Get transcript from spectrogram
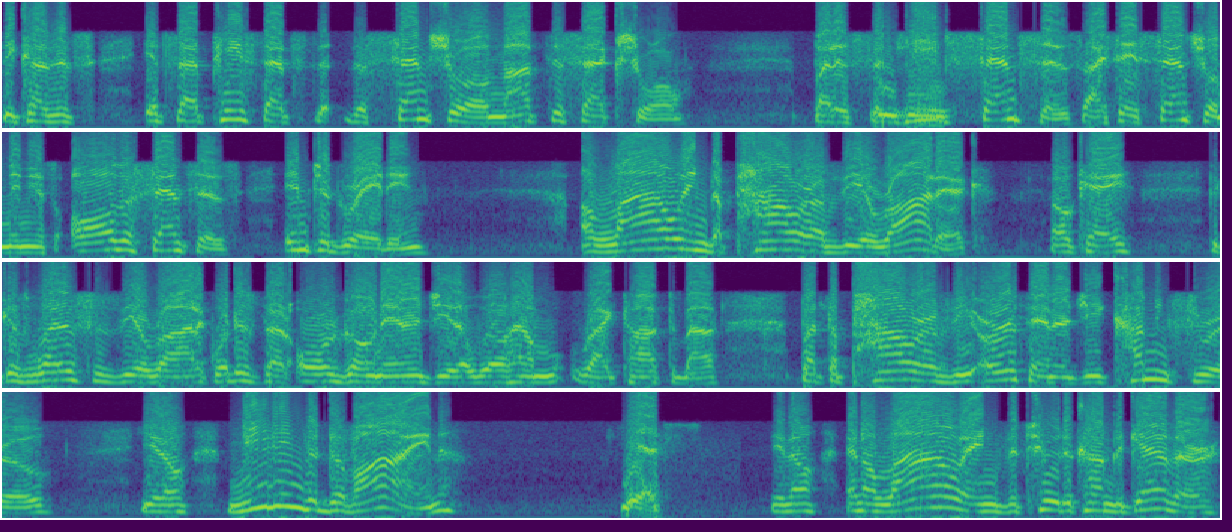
because it's it's that piece that's the, the sensual, not the sexual, but it's the Mhm. deep senses. I say sensual, meaning it's all the senses integrating, allowing the power of the erotic. Okay, because what is the erotic? What is that orgone energy that Wilhelm Reich talked about? But the power of the earth energy coming through, you know, meeting the divine Yes. you know, and allowing the two to come together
